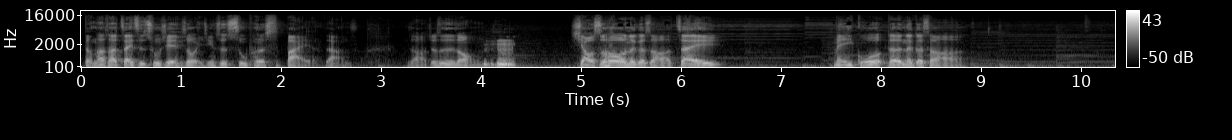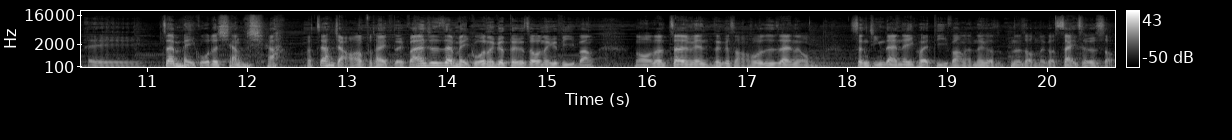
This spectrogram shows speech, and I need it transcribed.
等到他再次出现的时候，已经是 super spy 了，这样子，你知道，就是那种小时候那个啥，在美国的那个啥，诶，在美国的乡下，这样讲好像不太对，反正就是在美国那个德州那个地方，然后在那边那个什么，或者是在那种圣经带那一块地方的那个那种那个赛车手。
